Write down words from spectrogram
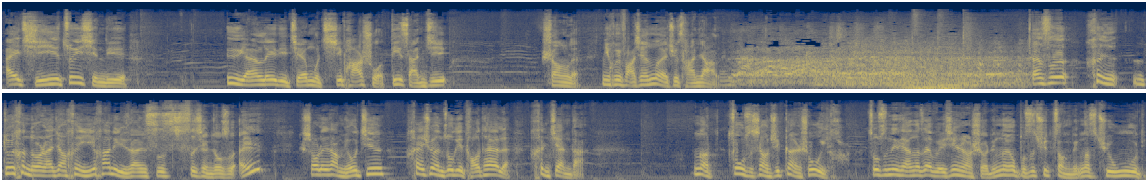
爱奇艺最新的语言类的节目《奇葩说》第三季上了，你会发现我也去参加了。但是很对很多人来讲很遗憾的一件事事情就是，哎，小雷咋没有进海选就给淘汰了？很简单，我就是想去感受一下。就是那天我在微信上说的，我又不是去争的，我是去悟的。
